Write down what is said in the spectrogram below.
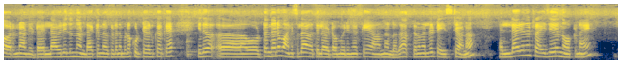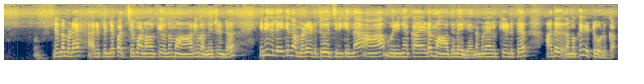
തോരനാണ് കേട്ടോ. എല്ലാവരും ഇതൊന്നും ഉണ്ടാക്കി നോക്കണം. നമ്മുടെ കുട്ടികൾക്കൊക്കെ ഇത് ഒട്ടും തന്നെ മനസ്സിലാകത്തില്ല കേട്ടോ മുരിങ്ങക്കയാണെന്നുള്ളത് അത്ര നല്ല ടേസ്റ്റാണ് എല്ലാവരും ഒന്ന് ട്രൈ ചെയ്ത് നോക്കണേ. ഇത് നമ്മുടെ അരപ്പിന്റെ പച്ചമണമൊക്കെ ഒന്ന് മാറി വന്നിട്ടുണ്ട്. ഇനി ഇതിലേക്ക് നമ്മൾ എടുത്തു വെച്ചിരിക്കുന്ന ആ മുരിങ്ങക്കായുടെ മാതളയില്ലേ നമ്മൾ ഇളക്കിയെടുത്ത് അത് നമുക്ക് ഇട്ട് കൊടുക്കാം.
